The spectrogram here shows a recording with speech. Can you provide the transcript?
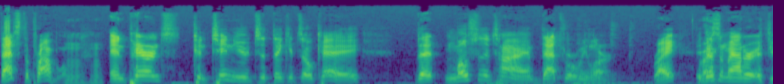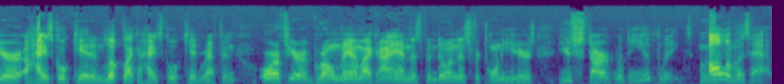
That's the problem. Mm-hmm. And parents continue to think it's okay that most of the time that's where we learn, right? It Right. doesn't matter if you're a high school kid and look like a high school kid refing, or if you're a grown man like I am that's been doing this for 20 years. You start with the youth leagues. All of mm-hmm. us have.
